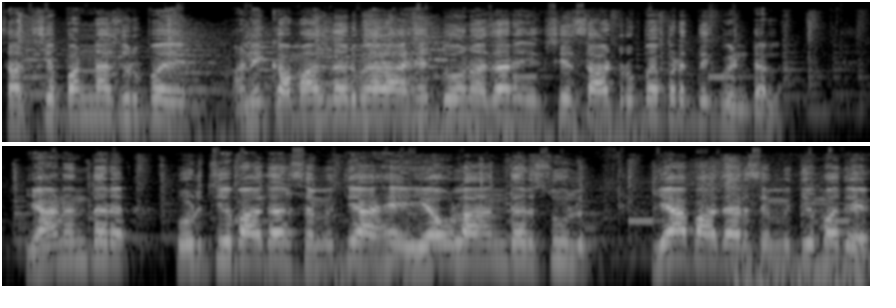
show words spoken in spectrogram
सातशे पन्नास रुपये आणि कमाल दर मिळाला आहे दोन हजार एकशे साठ रुपये प्रति क्विंटल. यानंतर पुढची बाजार समिती आहे येवला अंदरसूल या बाजार समितीमध्ये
